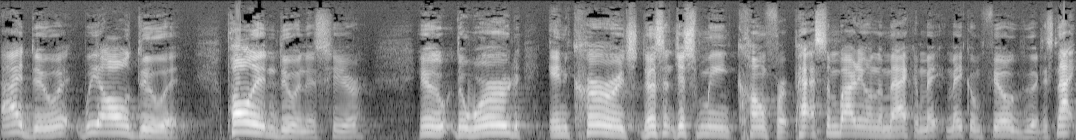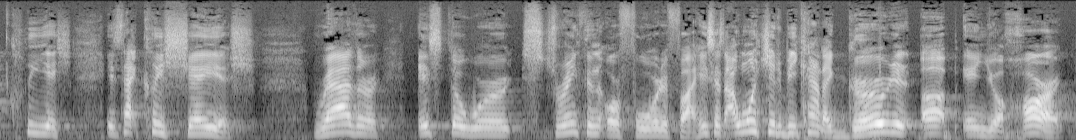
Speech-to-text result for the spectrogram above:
I do it. We all do it. Paul isn't doing this here. You know, the word encourage doesn't just mean comfort. Pat somebody on the back and make, make them feel good. It's not cliche, it's not cliche-ish. Rather, it's the word strengthen or fortify. He says, I want you to be kind of girded up in your heart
